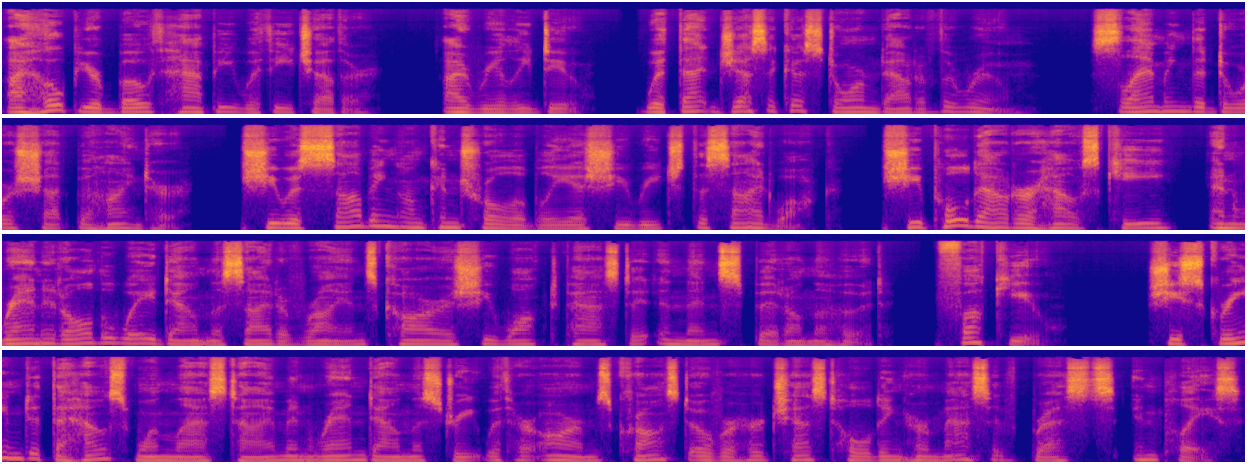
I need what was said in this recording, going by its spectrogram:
I hope you're both happy with each other. I really do. With that, Jessica stormed out of the room, slamming the door shut behind her. She was sobbing uncontrollably as she reached the sidewalk. She pulled out her house key and ran it all the way down the side of Ryan's car as she walked past it and then spit on the hood. Fuck you. She screamed at the house one last time and ran down the street with her arms crossed over her chest, holding her massive breasts in place.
